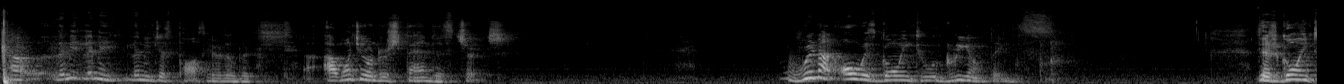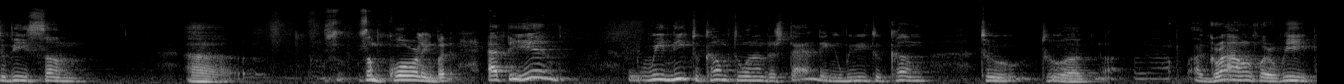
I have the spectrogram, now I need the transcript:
Now, let me, let me, let me just pause here a little bit. I want you to understand this, church. We're not always going to agree on things. There's going to be some uh, some quarreling, but at the end, we need to come to an understanding, and we need to come to to a, a ground where we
